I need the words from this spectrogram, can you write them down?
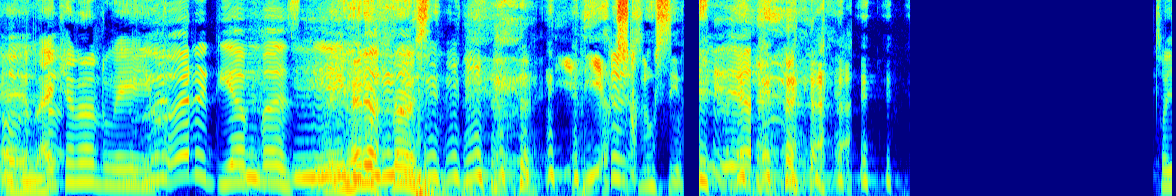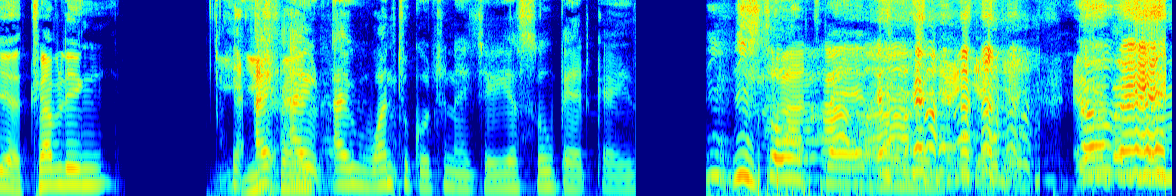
Yes, I cannot wait. You heard it here first. You heard it first. the exclusive. So yeah, traveling. Yeah, I, I. I want to go to Nigeria so bad, guys. So bad. so bad.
